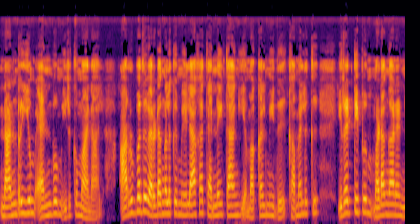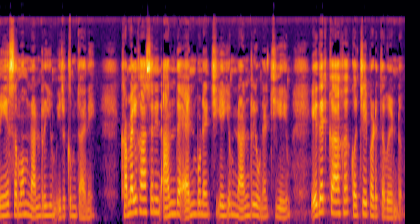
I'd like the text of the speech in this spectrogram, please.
நன்றியும் அன்பும் இருக்குமானால் அறுபது வருடங்களுக்கு மேலாக தன்னை தாங்கிய மக்கள் மீது கமலுக்கு இரட்டிப்பு மடங்கான நேசமும் நன்றியும் இருக்கும் தானே? கமல்ஹாசனின் அந்த அன்புணர்ச்சியையும் நன்றி உணர்ச்சியையும் எதற்காக கொச்சைப்படுத்த வேண்டும்?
